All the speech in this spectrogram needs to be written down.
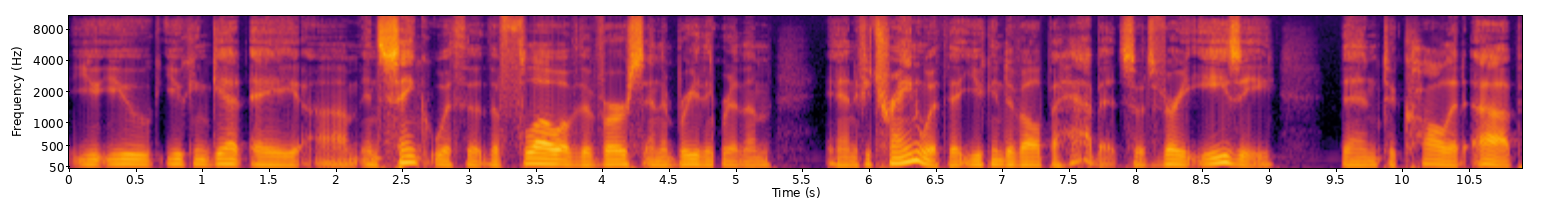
you you you can get a um, in sync with the, the flow of the verse and the breathing rhythm and if you train with it, you can develop a habit. So it's very easy then to call it up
